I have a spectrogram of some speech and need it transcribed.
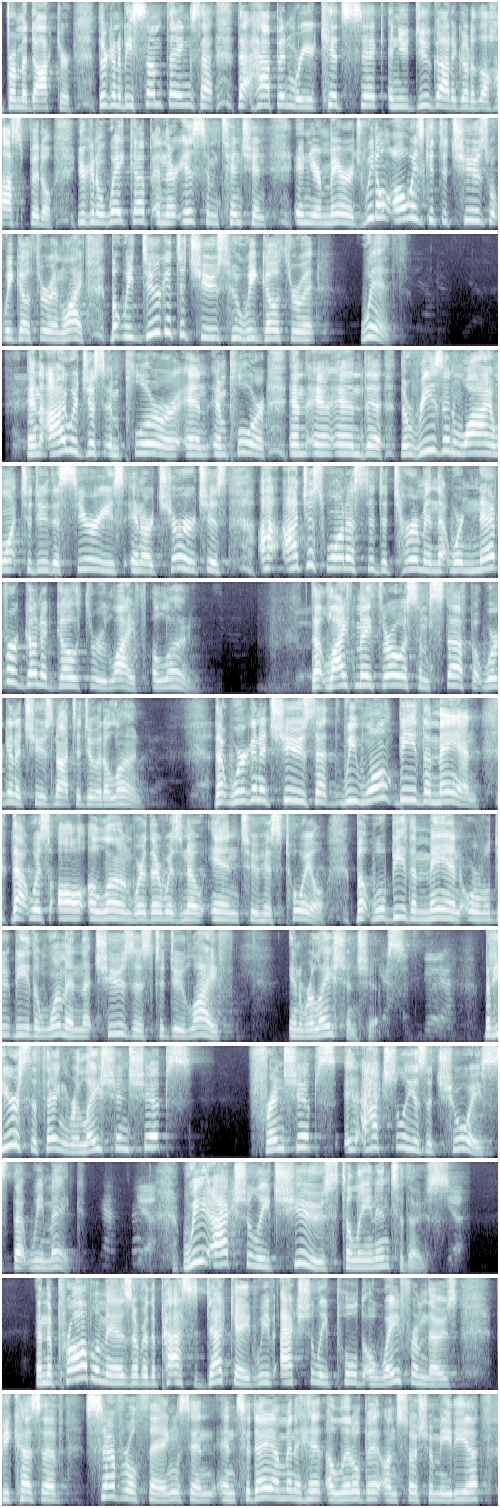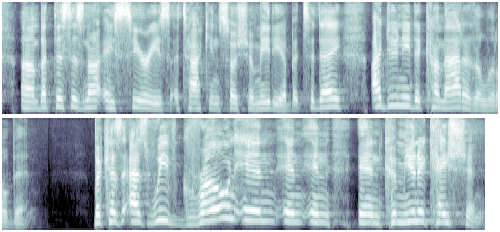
from a doctor. There are going to be some things that, that happen where your kid's sick and you do got to go to the hospital. You're going to wake up and there is some tension in your marriage. We don't always get to choose what we go through in life, but we do get to choose who we go through it with. And I would just implore and implore. And, and, and, the, the reason why I want to do this series in our church is I, I just want us to determine that we're never going to go through life alone. That life may throw us some stuff, but we're going to choose not to do it alone. That we're going to choose that we won't be the man that was all alone where there was no end to his toil, but we'll be the man or we'll do, be the woman that chooses to do life in relationships. But here's the thing relationships, friendships, it actually is a choice that we make. We actually choose to lean into those. And the problem is, over the past decade, we've actually pulled away from those because of several things. And, and today I'm going to hit a little bit on social media, um, but this is not a series attacking social media. But today I do need to come at it a little bit. Because as we've grown in, in, in, in communication,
